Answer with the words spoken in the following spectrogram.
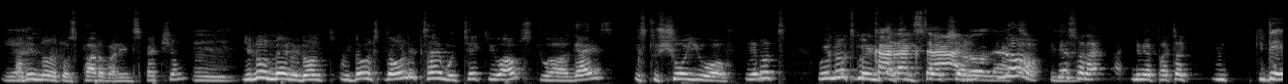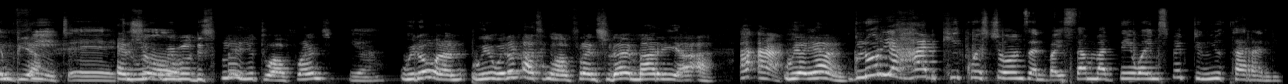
Yeah. I didn't know it was part of an inspection. Mm. You know, men, we don't, we don't. The only time we take you out to our guys is to show you off. We're not, we're not going to Character and all that. No, just when I nimepata mm, kitu Them mpya. feet. Uh, and we, we will display you to our friends. Yeah. We don't want. We, we're not asking our friends, should I marry? Uh-uh. Uh-uh. We are young. Gloria had key questions, and Baisama they were inspecting you thoroughly.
